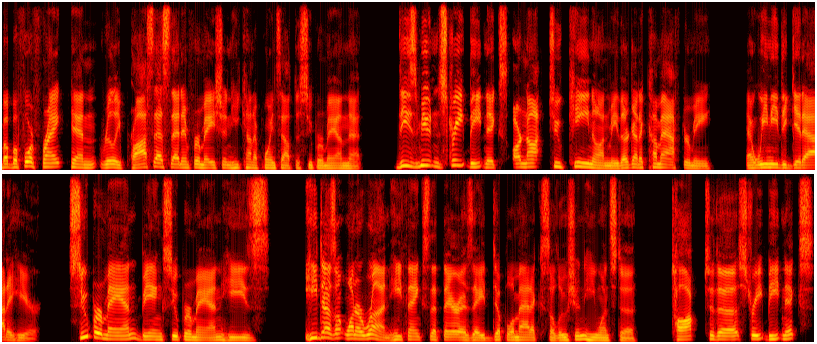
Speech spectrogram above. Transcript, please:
but before Frank can really process that information, he kind of points out to Superman that these mutant street beatniks are not too keen on me. They're going to come after me, and we need to get out of here. Superman, being Superman, he's he doesn't want to run. He thinks that there is a diplomatic solution. He wants to talk to the street beatniks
